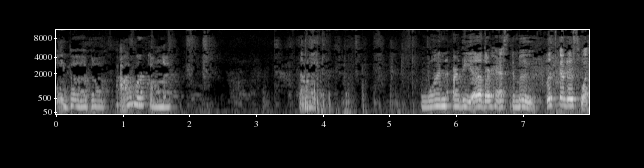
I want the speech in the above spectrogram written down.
Hey, Bubba, I'll work on it. Dominique. One or the other has to move. Let's go this way.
